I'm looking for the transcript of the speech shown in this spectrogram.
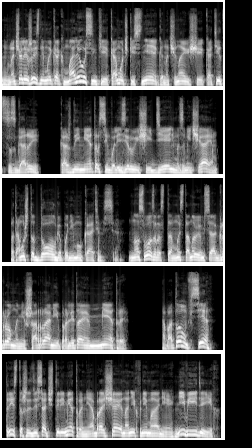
В начале жизни мы как малюсенькие комочки снега, начинающие катиться с горы. Каждый метр, символизирующий день, мы замечаем, потому что долго по нему катимся. Но с возрастом мы становимся огромными шарами и пролетаем метры. А потом все 364 метра, не обращая на них внимания, не видя их.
